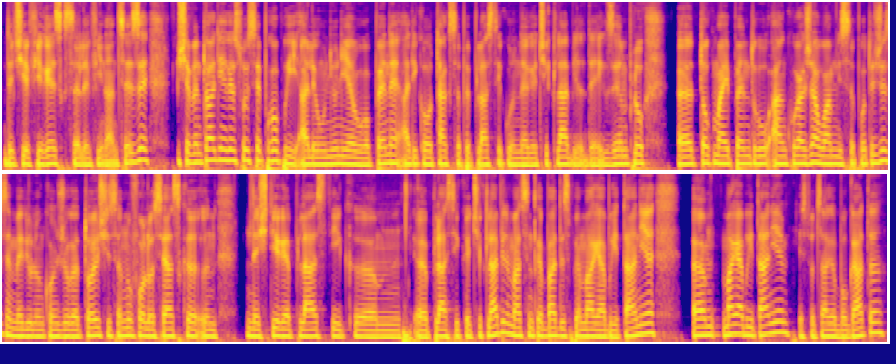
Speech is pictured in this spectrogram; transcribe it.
deci e firesc să le financeze, și eventual din resurse proprii ale Uniunii Europene, adică o taxă pe plasticul nereciclabil, de exemplu, ă, tocmai pentru a încuraja oamenii să protejeze mediul înconjurător și să nu folosească în neștire plastic, ă, plastic reciclabil. M-ați întrebat despre Marea Britanie. Marea Britanie este o țară bogată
